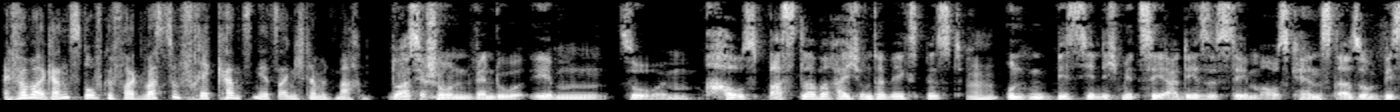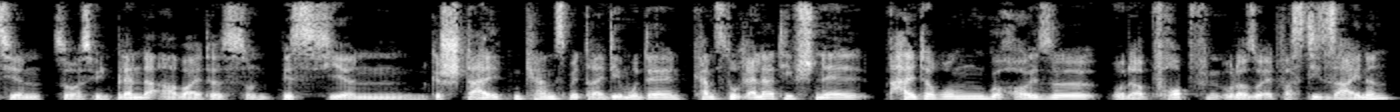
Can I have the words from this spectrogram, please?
Einfach mal ganz doof gefragt, was zum Freck kannst du denn jetzt eigentlich damit machen? Du hast ja schon, wenn du eben so im Hausbastlerbereich unterwegs bist mhm. und ein bisschen dich mit CAD-Systemen auskennst, also ein bisschen sowas wie ein Blender arbeitest und ein bisschen gestalten kannst mit 3D-Modellen, kannst du relativ schnell Halterungen, Gehäuse oder Pfropfen oder so etwas designen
